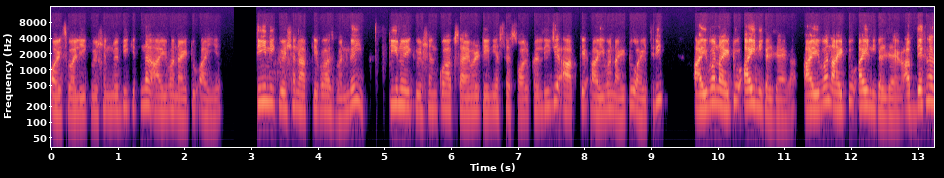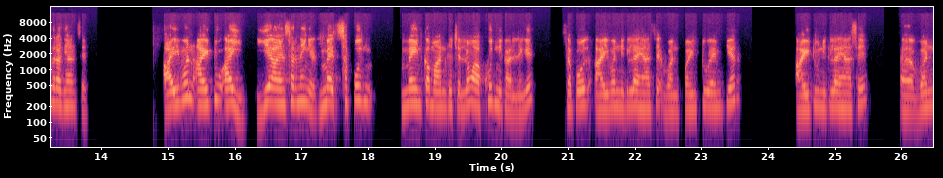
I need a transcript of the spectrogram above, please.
और इस वाली इक्वेशन में भी कितना आई वन आई टू आई है। तीन इक्वेशन आपके पास बन गई। तीनों इक्वेशन को आप साइमल्टेनियस से सॉल्व कर लीजिए। आपके I one I two I three I one I two I निकल जाएगा। आई वन आई टू आई निकल जाएगा। अब देखना जरा ध्यान से। आई वन आई टू आई ये आंसर नहीं है। मैं सपोज़ मैं इनका मान के चल रहा हूँ। आप खुद निकाल लेंगे। सपोज़ आई वन निकला यहाँ से one point two ampere I two निकला यहाँ से वन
